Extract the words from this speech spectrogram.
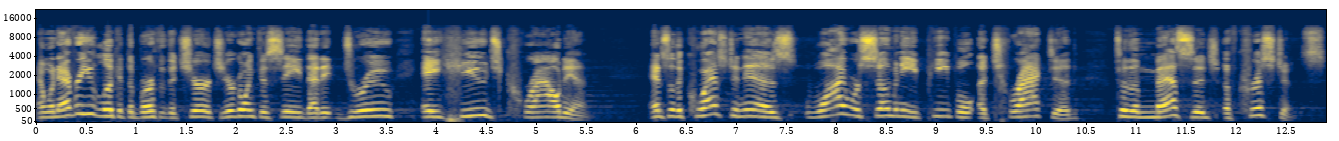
And whenever you look at the birth of the church, you're going to see that it drew a huge crowd in. And so the question is, why were so many people attracted to the message of Christians?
